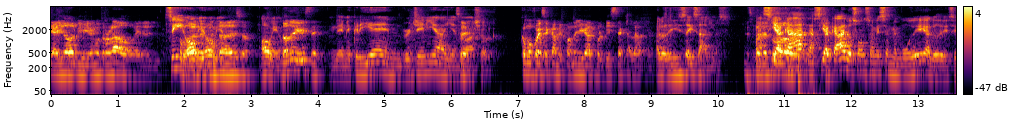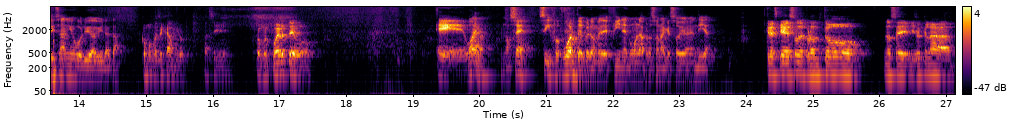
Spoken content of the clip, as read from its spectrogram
te ha ayudado a vivir en otro lado. El, Sí, obvio, obvio. de eso. Obvio. ¿Dónde viviste? Eh, Me crié en Virginia y en Sí. Nueva York. ¿Cómo fue ese cambio? ¿Cuándo llegaste, volviste acá a la A los 16 años. Después nací todo- acá, nací acá, a los 11 meses me mudé, a los 16 años volví a vivir acá. ¿Cómo fue ese cambio? Así, ¿Fue muy fuerte o...? Eh, bueno, no sé. Sí, fue fuerte, pero me define como la persona que soy hoy en día. ¿Crees que eso de pronto, no sé, hizo que la,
